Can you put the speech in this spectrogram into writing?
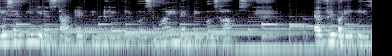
recently it has started entering people's mind and people's hearts. Everybody is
